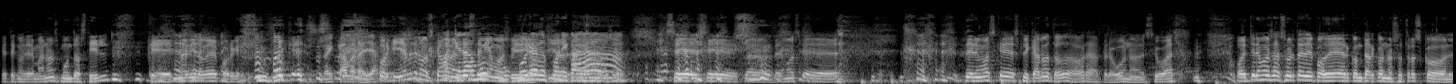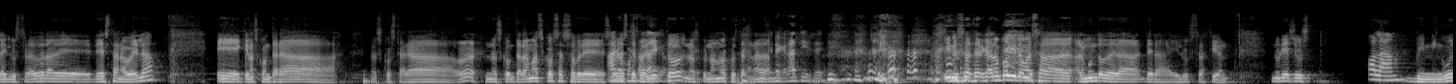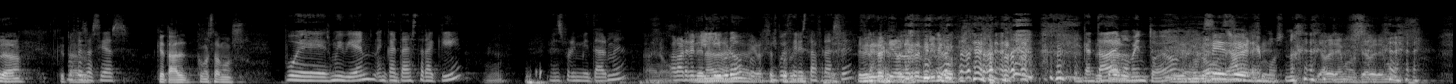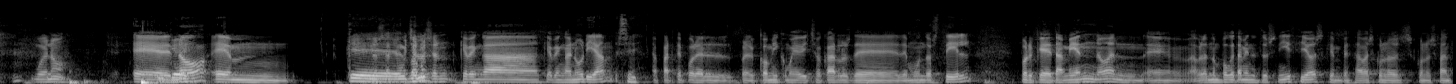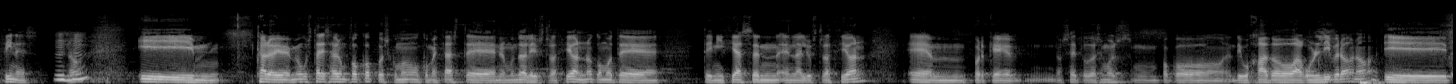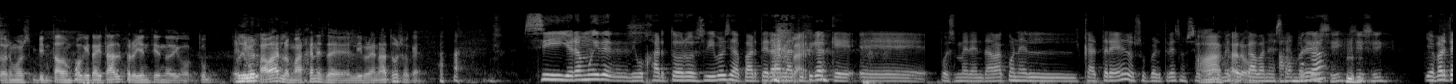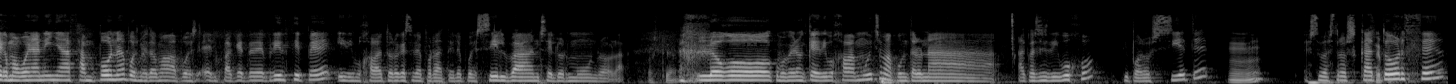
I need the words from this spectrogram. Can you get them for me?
que tengo entre manos, Mundo Hostil, que nadie lo ve porque, porque es- No hay cámara ya. Porque ya no tenemos cámara, antes teníamos vídeo. quedamos, Sí, sí, claro, tenemos que, tenemos que explicarlo todo ahora, pero bueno, es igual. Hoy tenemos la suerte de poder contar con nosotros con la ilustradora de, de esta novela, eh, que nos contará, nos costará, nos contará más cosas sobre, sobre no este costará, proyecto, nos- no nos costará nada. Viene gratis, ¿eh? Y nos acercará un poquito más a- al mundo de la, de la ilustración. Nuria Just, Hola, benvinguda. ¿Qué tal? muchas gracias. ¿Qué tal? ¿Cómo estamos? Pues muy bien, encantada de estar aquí. Gracias por invitarme. Ay, no. Hablar de, De mi nada, libro, nada, porque gracias no puedo por decir esta frase. He venido aquí a hablar de mi libro. Encantada ¿Qué de momento, ¿eh? Sí, ya sí. veremos, ¿no? Ya veremos, ya veremos. Bueno, Eh, no, em, que nos hace mucha ilusión que venga, que venga Nuria, Sí. aparte por el, por el cómic, como ya ha dicho Carlos, de, de Mundo Hostil, porque también, ¿no? En, eh, hablando un poco también de tus inicios, que empezabas con los, con los fanzines, ¿no? Y, claro, eh, me gustaría saber un poco, pues, cómo comenzaste en el mundo de la ilustración, ¿no? Cómo te, te inicias en, en la ilustración, em, porque, no sé, todos hemos un poco dibujado algún libro, ¿no? Y todos hemos pintado un poquito y tal, pero yo entiendo, digo, ¿tú, tú dibujabas los márgenes del libro de Natus o qué? Sí, yo era muy de dibujar todos los libros y aparte era la Claro. típica que eh, pues merendaba con el K3 o Super 3, no sé Ah, qué me tocaba en esa Ah, Hombre, época. sí, sí, sí. Y aparte, como buena niña zampona, pues me tomaba pues el paquete de Príncipe y dibujaba todo lo que salía por la tele, pues Sylvan, Sailor Moon, bla, bla. Hostia. Luego, como vieron que dibujaba mucho, me apuntaron a, a clases de dibujo, tipo a los 7, Mm, estuve hasta los 14.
